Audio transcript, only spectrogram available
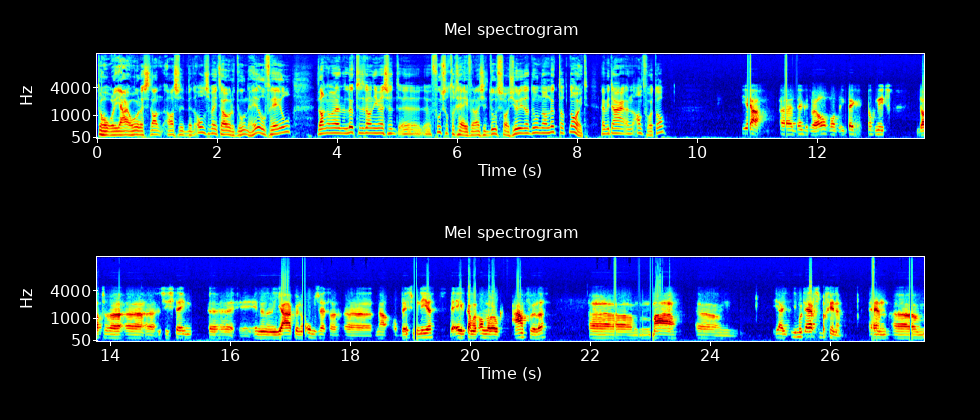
te horen. Ja, horen ze dan, als ze het met onze methode doen, heel veel, dan lukt het wel die mensen voedsel te geven. En als je het doet zoals jullie dat doen, dan lukt dat nooit. Heb je daar een antwoord op? Ja, denk het wel. Want ik denk ook niet dat we eh, een systeem eh, in een jaar kunnen omzetten eh, nou, op deze manier. De een kan het ander ook aanvullen. Ehm, maar ehm, ja, je moet ergens beginnen. En ehm,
